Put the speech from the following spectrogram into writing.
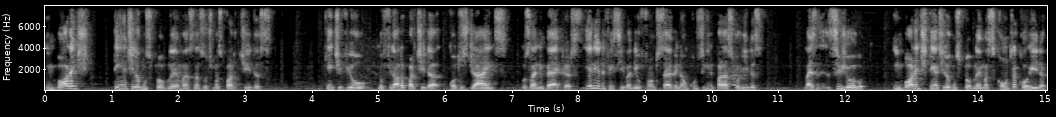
embora a gente tenha tido alguns problemas nas últimas partidas, que a gente viu no final da partida contra os Giants, os linebackers e a linha defensiva ali, o front seven não conseguindo parar as corridas, mas nesse jogo, embora a gente tenha tido alguns problemas contra a corrida,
